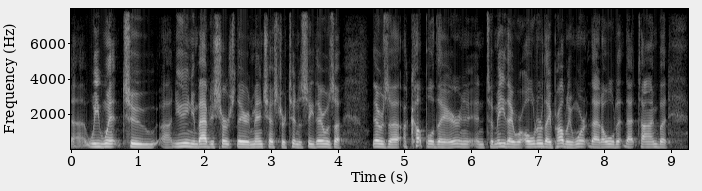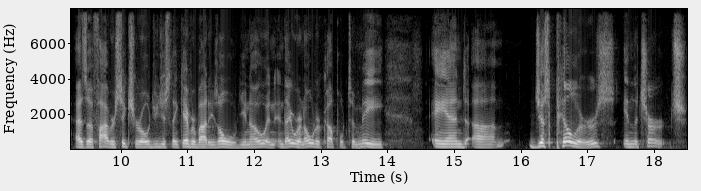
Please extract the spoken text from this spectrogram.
uh, we went to uh, New Union Baptist Church there in Manchester, Tennessee, there was a there was a, a couple there, and, and, to me they were older. They probably weren't that old at that time, but as a five or six year old, you just think everybody's old, you know. And, and they were an older couple to me, and um, just pillars in the church.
